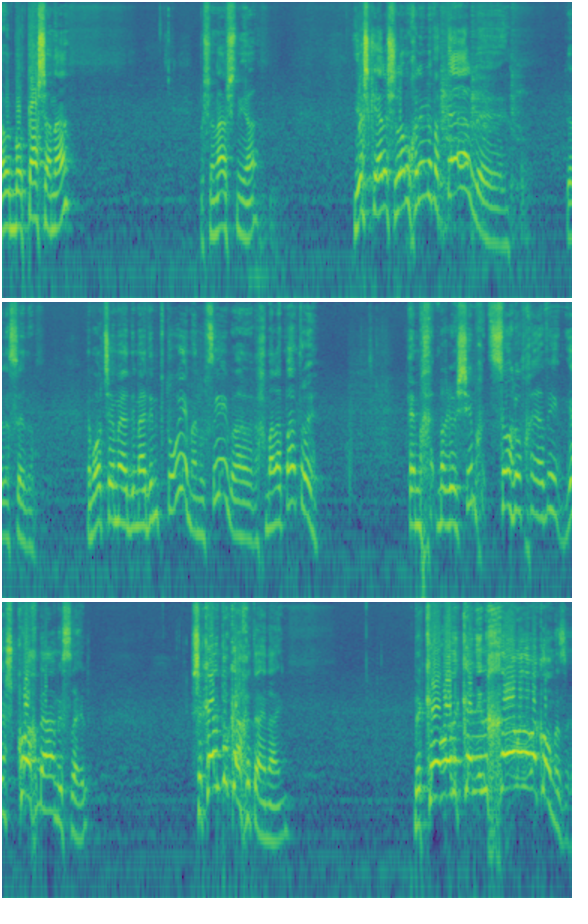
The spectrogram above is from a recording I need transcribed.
אבל באותה שנה, בשנה השנייה, יש כאלה שלא מוכנים לוותר על ליל הסדר. למרות שהם מהדין פטורים, אנוסים, רחמנא פטרי. הם מרגישים צורך להיות חייבים. יש כוח בעם ישראל, שכן פוקח את העיניים, וכן רואה וכן נלחם על המקום הזה.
